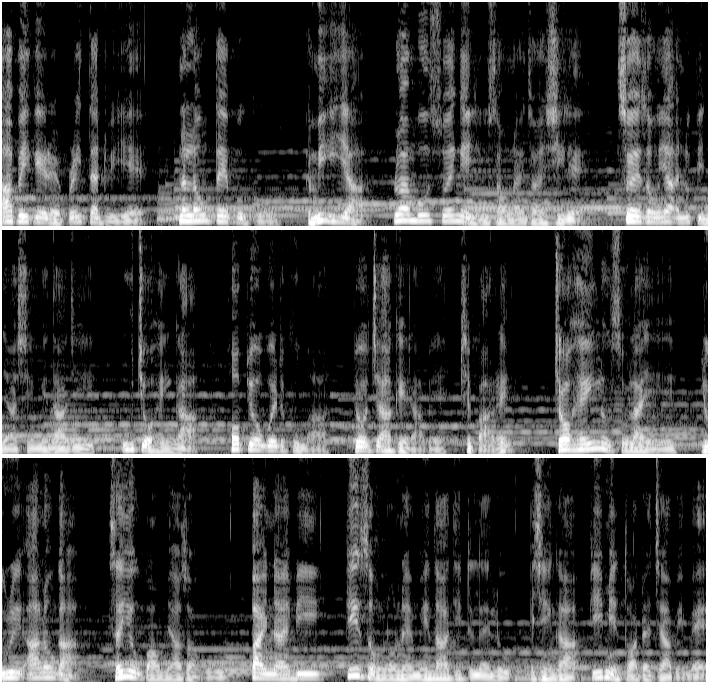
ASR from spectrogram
အားပေးခဲ့တဲ့ပရိသတ်တွေရဲ့နှလုံးသဲပုတ်ကိုအမိအယလွှမ်းမိုးဆွဲငင်ယူဆောင်နိုင်စွမ်းရှိတဲ့ဆွေစုံရအမှုပညာရှင်မင်းသားကြီးဦးကျော်ဟိန်းကဟောပြောပွဲတစ်ခုမှာပြောကြားခဲ့တာပဲဖြစ်ပါတယ်။ ကျော်ဟိန်းလို့ဆိုလိုက်ရင်လူတွေအားလုံးကဇက်ရုပ်ပေါင်းများစွာကိုပိုင်နိုင်ပြီးပြည့်စုံလုံးတဲ့မင်းသားကြီးတလဲလို့အရင်ကပြည့်မြင်သွားတတ်ကြပေမဲ့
